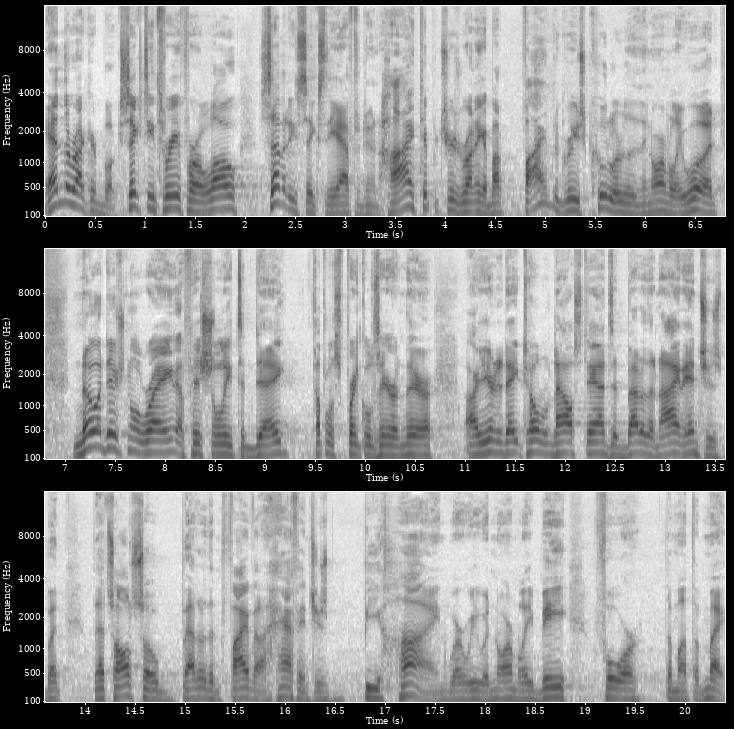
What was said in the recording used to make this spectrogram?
in the record book, 63 for a low, 76 the afternoon high. Temperatures running about 5 degrees cooler than they normally would. No additional rain officially today. A couple of sprinkles here and there. Our year-to-date total now stands at better than 9 inches, but that's also better than 5.5 inches behind where we would normally be for the month of May.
